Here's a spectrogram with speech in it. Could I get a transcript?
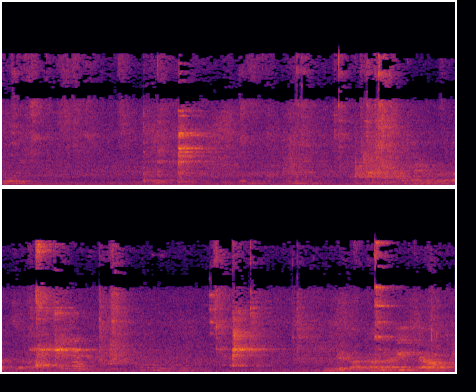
chuối Anh biết là nó đi sao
